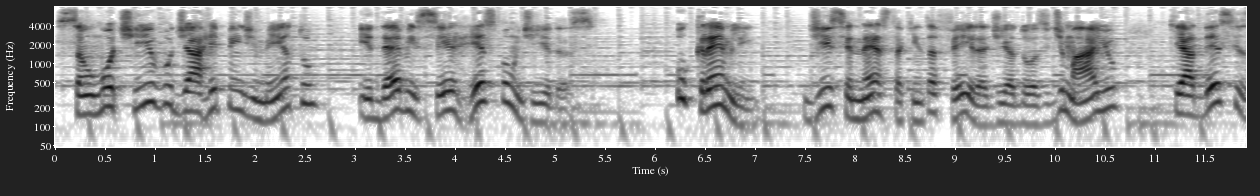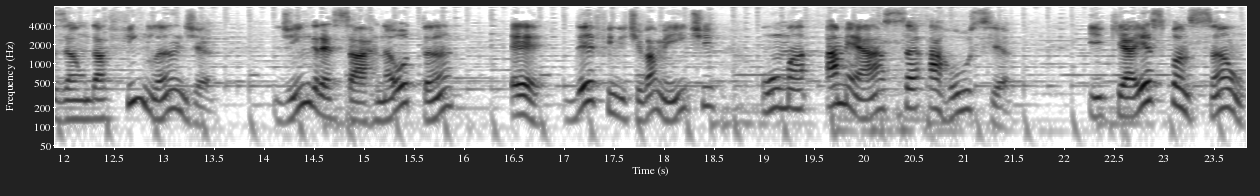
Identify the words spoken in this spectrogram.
são motivo de arrependimento e devem ser respondidas. O Kremlin disse nesta quinta-feira, dia 12 de maio, que a decisão da Finlândia de ingressar na OTAN é definitivamente uma ameaça à Rússia e que a expansão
